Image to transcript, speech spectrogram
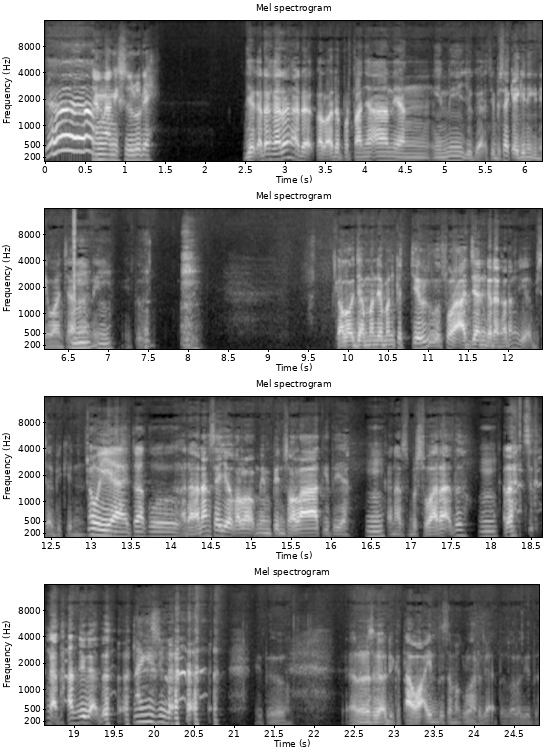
Ya. Yang nangis dulu deh. Ya kadang-kadang ada kalau ada pertanyaan yang ini juga sih bisa kayak gini-gini wawancara Hmm, nih itu. Kalau zaman-zaman kecil tuh suara ajan kadang-kadang juga bisa bikin. Oh iya, itu aku. Kadang-kadang saya juga kalau mimpin sholat gitu ya, Hmm. kan harus bersuara tuh. Hmm. Kadang suka nggak tahan juga tuh. Nangis juga. itu. Kadang suka diketawain tuh sama keluarga tuh kalau gitu.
